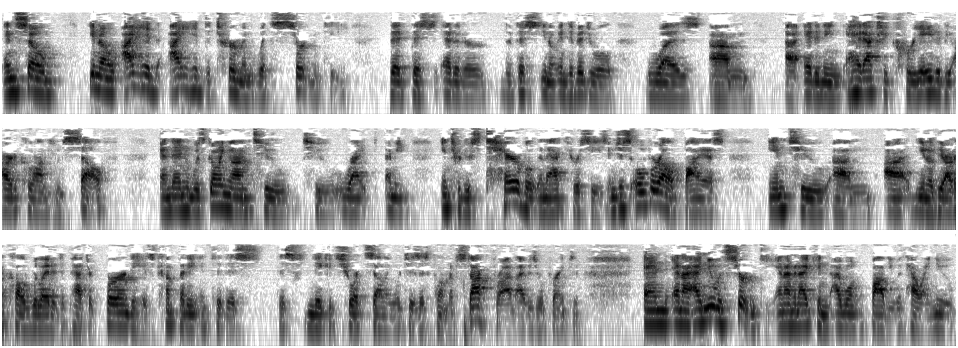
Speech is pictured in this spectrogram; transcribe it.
And so, you know, I had, I had determined with certainty that this editor, that this, you know, individual was, um, uh, editing, had actually created the article on himself and then was going on to, to write, I mean, introduce terrible inaccuracies and just overall bias into, um, uh, you know, the article related to Patrick Byrne, to his company, into this, this naked short selling, which is this form of stock fraud I was referring to. And, and I, knew with certainty, and I mean, I can, I won't bother you with how I knew,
